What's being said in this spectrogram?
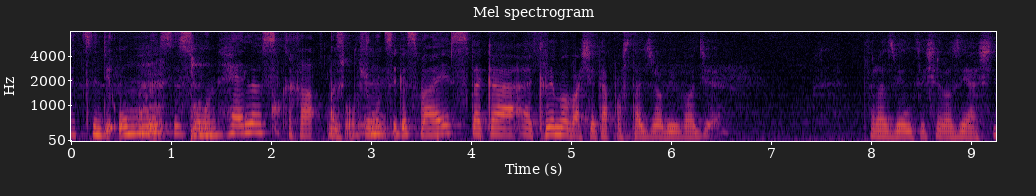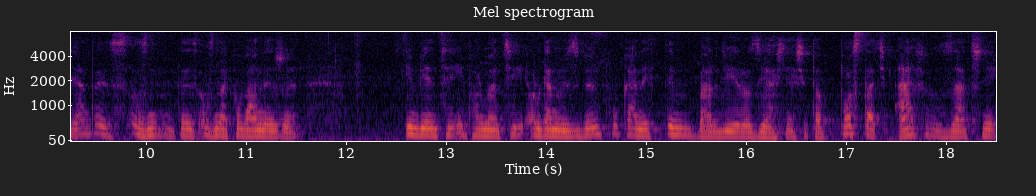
Jetzt sind die Umrisse so ein helles, also äh, schmutziges Weiß. Taka e, kremowa się ta postać robi w wodzie. Coraz więcej się rozjaśnia. To jest, to jest oznakowane, że im więcej informacji organów jest wypłukanych, tym bardziej rozjaśnia się to postać, aż zacznie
